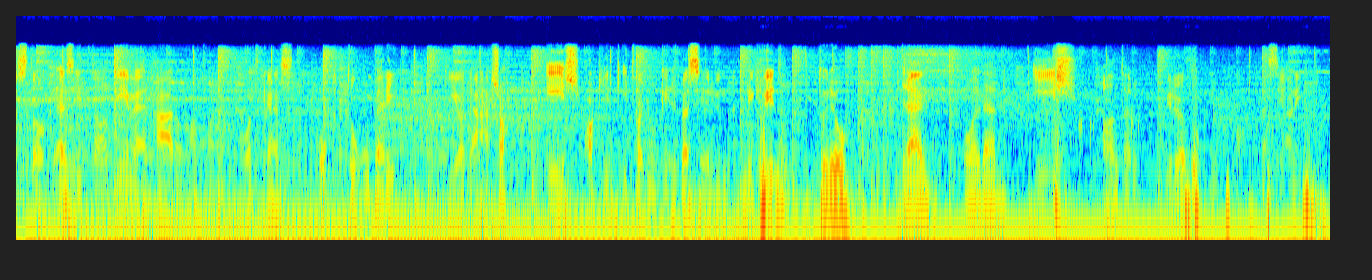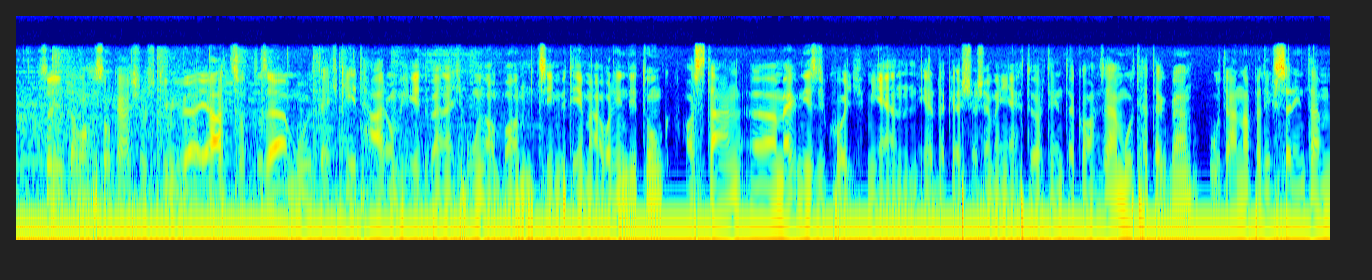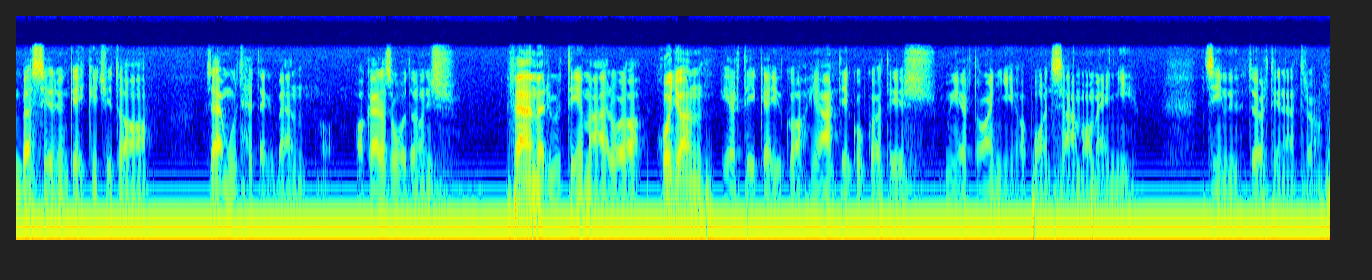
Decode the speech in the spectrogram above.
Sziasztok! Ez itt a Gamer 360 Podcast októberi kiadása. És akik itt vagyunk és beszélünk, Liquid, Tunyó. Drag, Olden. és Antaru. miről fogunk ma beszélni? Szerintem a szokásos ki mivel játszott az elmúlt egy-két-három hétben, egy hónapban című témával indítunk. Aztán uh, megnézzük, hogy milyen érdekes események történtek az elmúlt hetekben. Utána pedig szerintem beszélünk egy kicsit a, az elmúlt hetekben, akár az oldalon is felmerült témáról, a hogyan értékeljük a játékokat, és miért annyi a pontszám, amennyi című történetről.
